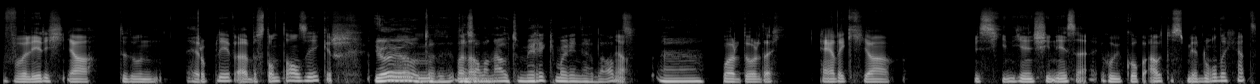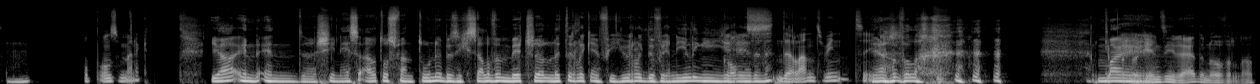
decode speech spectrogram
volledig ja, te doen heropleven. Het bestond al zeker. Ja, ja um, dat, is, dat dan, is al een oud merk, maar inderdaad. Ja. Uh, Waardoor dat eigenlijk ja, misschien geen Chinese goedkope auto's meer nodig had mm -hmm. op onze markt. Ja, en, en de Chinese auto's van toen hebben zichzelf een beetje letterlijk en figuurlijk de vernieling ingereden. Klopt, de landwind. Zeker. Ja, voilà. Ik maar... heb er nog geen zien rijden overlaat.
